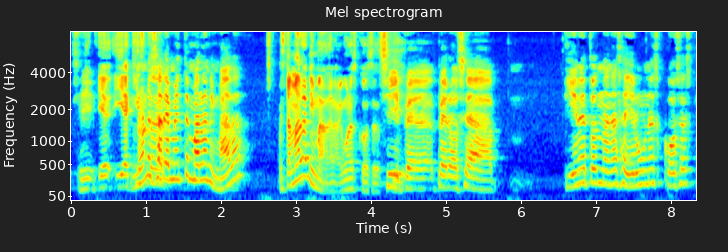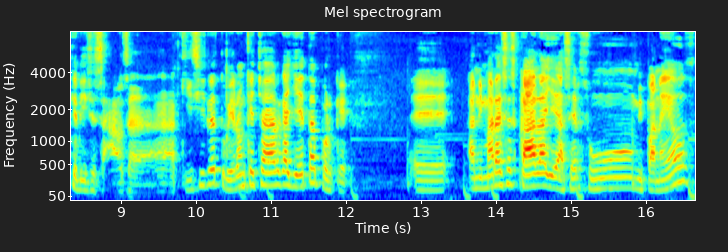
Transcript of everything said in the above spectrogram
Sí. Y, y aquí no está, necesariamente mal animada. está mal animada en algunas cosas. Sí, Y- pe- pero, o sea, tiene de todas maneras hay algunas cosas que dices, ah, o sea, aquí sí le tuvieron que echar galleta porque eh, animar a esa escala y hacer zoom y paneos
